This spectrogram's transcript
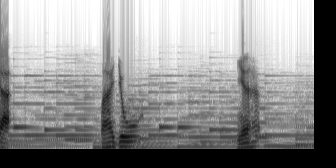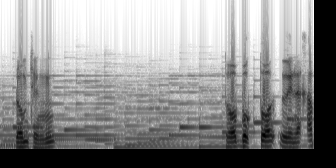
ดะ มายูอย่างนี้นะฮะรวมถึง ตัวบุกตัวอื่นนะครับ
